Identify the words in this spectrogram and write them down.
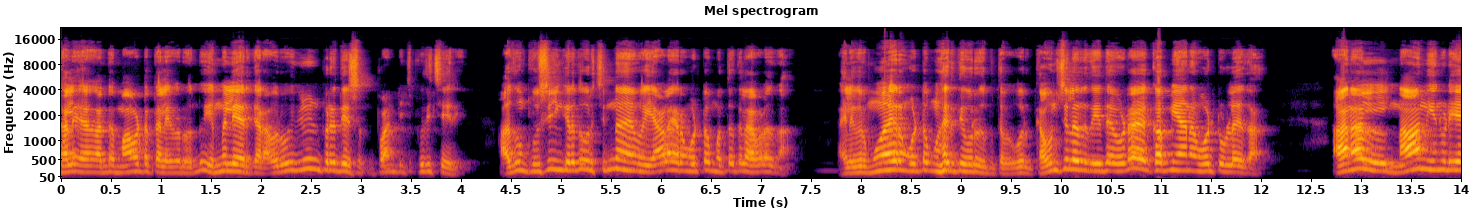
தலை அந்த மாவட்ட தலைவர் வந்து எம்எல்ஏ இருக்கார். அவர் யூனியன் பிரதேசம் பாண்டி புதுச்சேரி. அதுவும் புசிங்கிறது ஒரு சின்ன ஏழாயிரம் ஓட்டம் மொத்தத்தில் அவ்வளவுதான். அதில் ஒரு மூவாயிரம் ஓட்டம் மூவாயிரத்தி ஒரு ஒரு கவுன்சிலர் இதை விட கம்மியான ஓட்டு உள்ளது தான் ஆனால் நான் என்னுடைய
